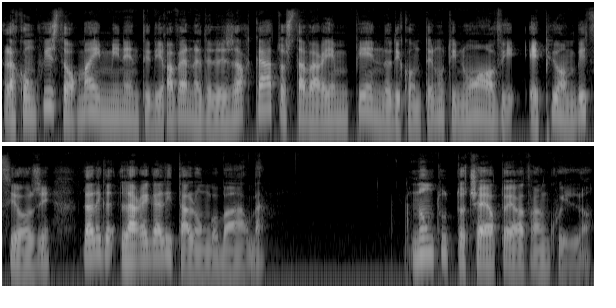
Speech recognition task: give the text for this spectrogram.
La conquista ormai imminente di Ravenna e dell'Esarcato stava riempiendo di contenuti nuovi e più ambiziosi la, leg- la regalità longobarda. Non tutto certo era tranquillo.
